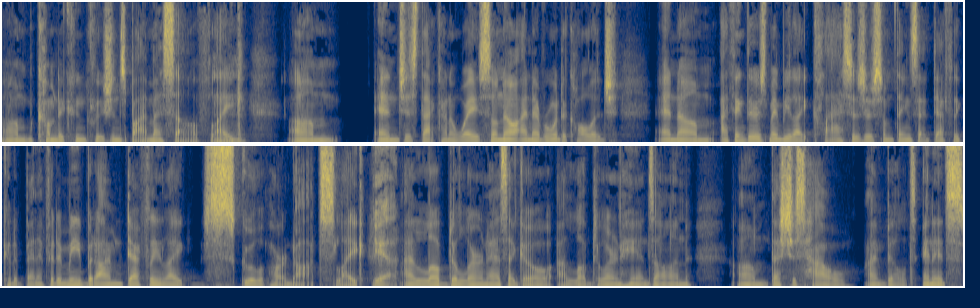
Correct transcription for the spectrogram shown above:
um, come to conclusions by myself. Like, um, and just that kind of way. So no, I never went to college. And um, I think there's maybe like classes or some things that definitely could have benefited me, but I'm definitely like school of hard knocks. Like, Yeah. I love to learn as I go. I love to learn hands on. Um, that's just how I'm built. And it's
